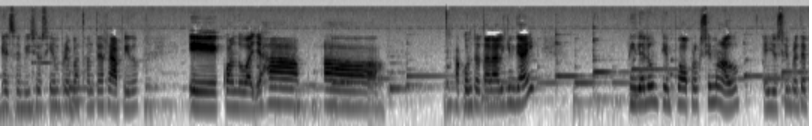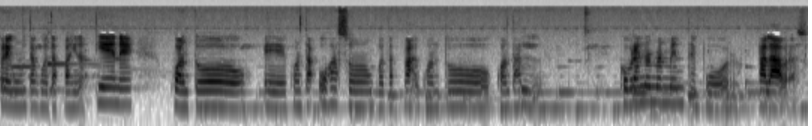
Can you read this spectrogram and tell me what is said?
el servicio siempre es bastante rápido. Eh, cuando vayas a, a, contratar a alguien de ahí, pídele un tiempo aproximado. Ellos siempre te preguntan cuántas páginas tiene, cuánto, eh, cuántas hojas son, cuántas, cuánto, cuántas cobran normalmente por palabras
